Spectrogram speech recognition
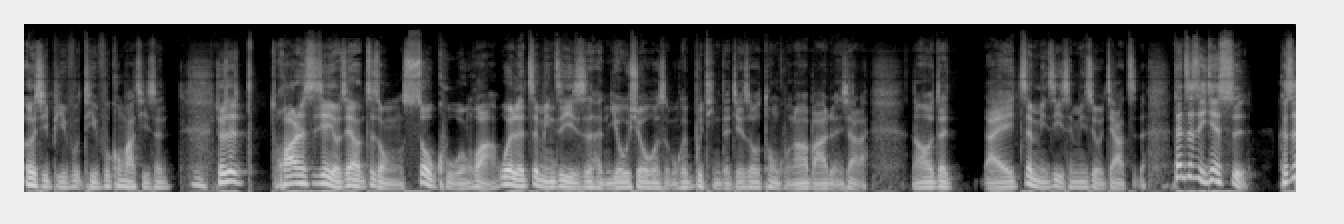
饿其皮肤，体肤空乏其身，就是华人世界有这样这种受苦文化，为了证明自己是很优秀或什么，会不停的接受痛苦，然后把它忍下来，然后再来证明自己生命是有价值的。但这是一件事，可是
